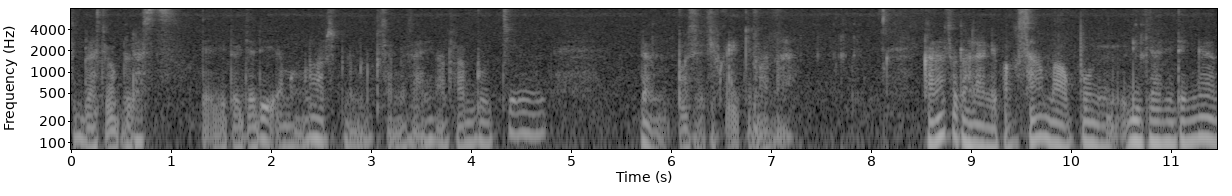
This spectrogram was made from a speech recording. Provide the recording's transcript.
11 12 kayak gitu. Jadi emang lo harus benar-benar bisa misahin antara bucin dan positif kayak gimana. Karena sudah hal yang dipaksa maupun dijalani dengan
